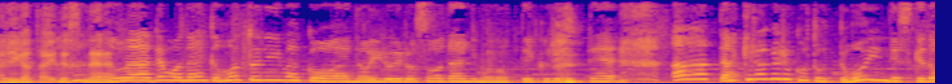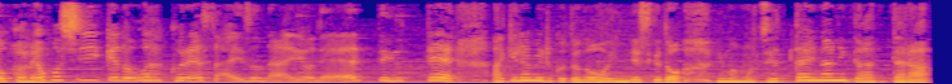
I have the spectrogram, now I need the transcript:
はいありがたいですね。わでもなんか本当に今こうあのいろいろ相談にも乗ってくれて あーって諦めることって多いんですけどこれ欲しいけど、うわこれサイズないよねって言って諦めることが多いんですけど今もう絶対何かあったら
